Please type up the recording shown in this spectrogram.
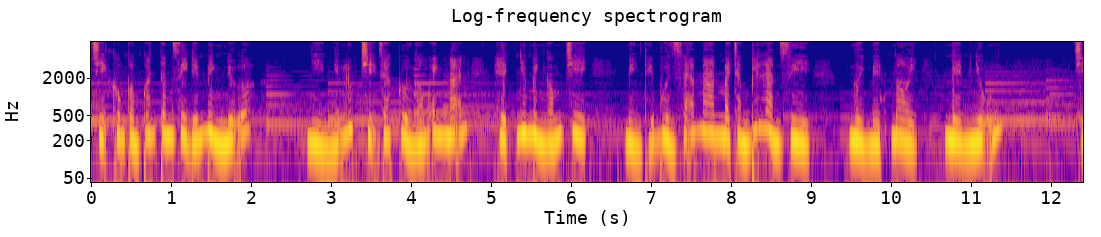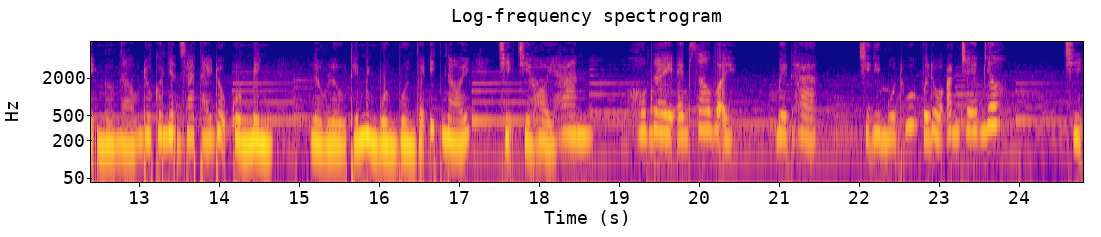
chị không còn quan tâm gì đến mình nữa. Nhìn những lúc chị ra cửa ngóng anh mãn Hệt như mình ngóng chị Mình thấy buồn dã man mà chẳng biết làm gì. Người mệt mỏi, mềm nhũn Chị ngơ ngáo đâu có nhận ra thái độ của mình Lâu lâu thấy mình buồn buồn và ít nói Chị chỉ hỏi han Hôm nay em sao vậy? Mệt hả? Chị đi mua thuốc với đồ ăn cho em nhé Chị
